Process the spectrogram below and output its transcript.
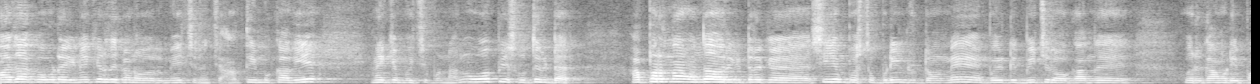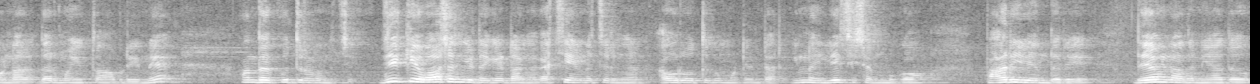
பாஜகவோட இணைக்கிறதுக்கான ஒரு முயற்சி இருந்துச்சு. அதிமுகவையே இணைக்க முயற்சி பண்ணாங்க. ஓபிஎஸ் ஒத்துக்கிட்டார். அப்புறம் தான் வந்து அவர்கிட்ட இருக்க சிஎம் போஸ்ட்டை பிடிங்கிட்டு விட்டோடனே போயிட்டு பீச்சில் உட்காந்து ஒரு காமெடி பண்ணார் தர்மயுத்தம் அப்படின்னு. அந்த கூத்து நடந்துச்சு. ஜிகே வாசன் கிட்ட கேட்டாங்க கட்சியை இணைச்சிருங்கன்னு. அவர் ஒத்துக்க மாட்டேன்ட்டார். இன்னும் ஏசி சண்முகம் பாரிவேந்தர் தேவநாதன் யாதவ்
